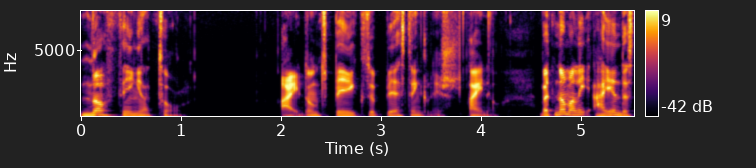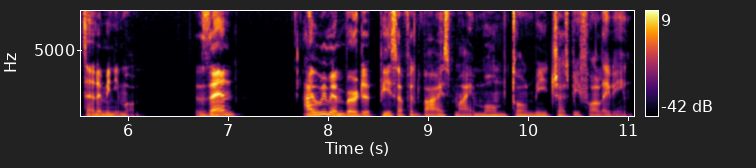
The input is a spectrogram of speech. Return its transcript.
Nothing at all. I don't speak the best English, I know, but normally I understand a minimum. Then I remembered a piece of advice my mom told me just before leaving.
